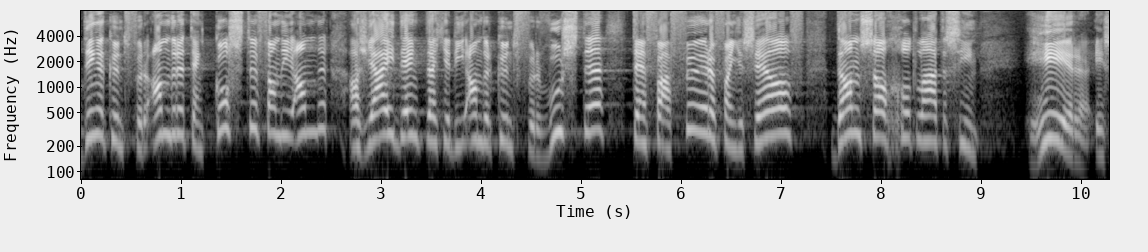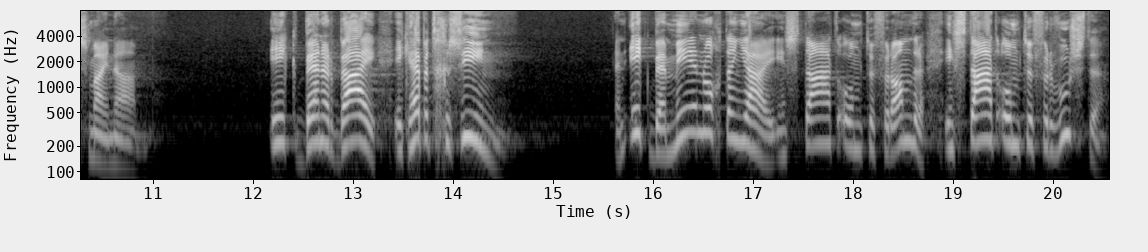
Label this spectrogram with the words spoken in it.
dingen kunt veranderen ten koste van die ander, als jij denkt dat je die ander kunt verwoesten ten faveur van jezelf, dan zal God laten zien, Heere is mijn naam. Ik ben erbij, ik heb het gezien. En ik ben meer nog dan jij in staat om te veranderen, in staat om te verwoesten.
